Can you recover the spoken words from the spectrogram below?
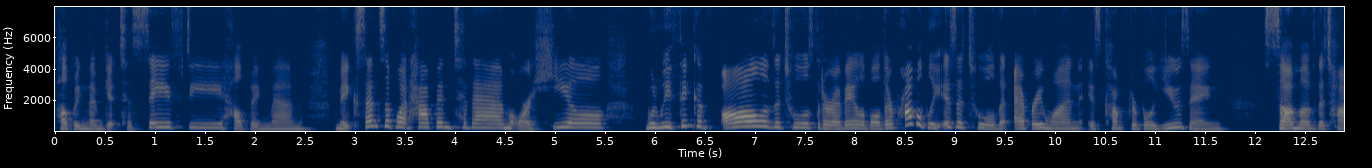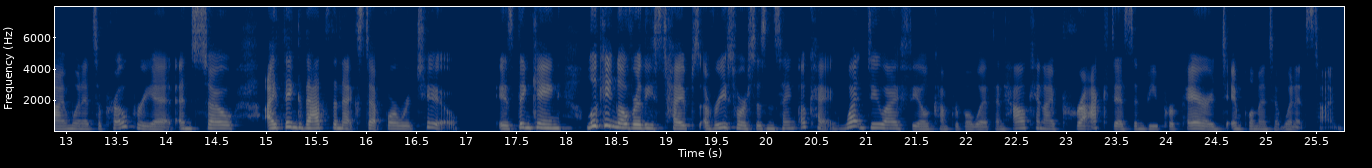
helping them get to safety, helping them make sense of what happened to them or heal. When we think of all of the tools that are available, there probably is a tool that everyone is comfortable using some of the time when it's appropriate. And so I think that's the next step forward too is thinking, looking over these types of resources and saying, okay, what do I feel comfortable with and how can I practice and be prepared to implement it when it's time?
